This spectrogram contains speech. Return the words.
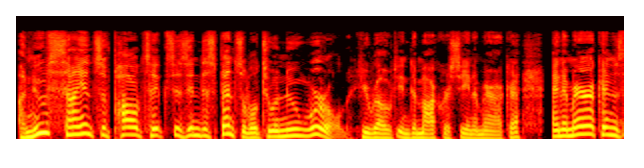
A new science of politics is indispensable to a new world, he wrote in Democracy in America, and Americans'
